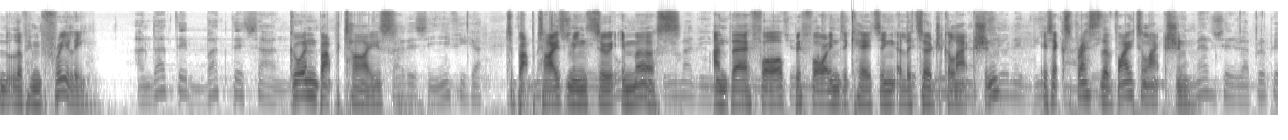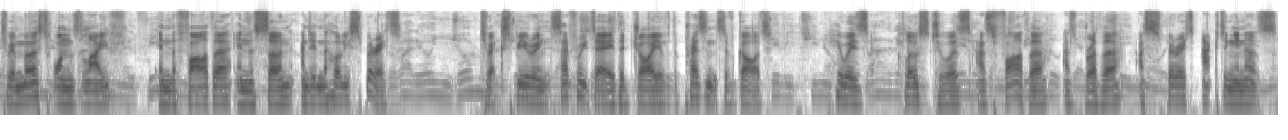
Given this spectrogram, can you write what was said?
love Him freely. Go and baptize. To baptize means to immerse, and therefore, before indicating a liturgical action, it expresses a vital action to immerse one's life in the Father, in the Son, and in the Holy Spirit, to experience every day the joy of the presence of God, who is close to us as Father, as brother, as Spirit acting in us,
